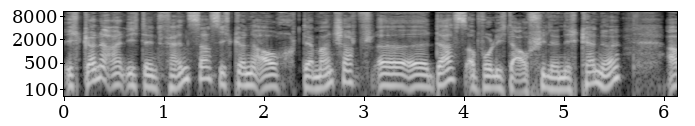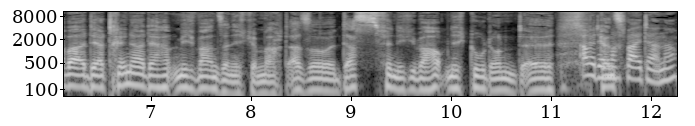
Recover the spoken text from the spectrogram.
ich gönne eigentlich den Fans das. Ich gönne auch der Mannschaft äh, das, obwohl ich da auch viele nicht kenne. Aber der Trainer, der hat mich wahnsinnig gemacht. Also das finde ich überhaupt nicht gut. Und äh, Aber der macht weiter, ne?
